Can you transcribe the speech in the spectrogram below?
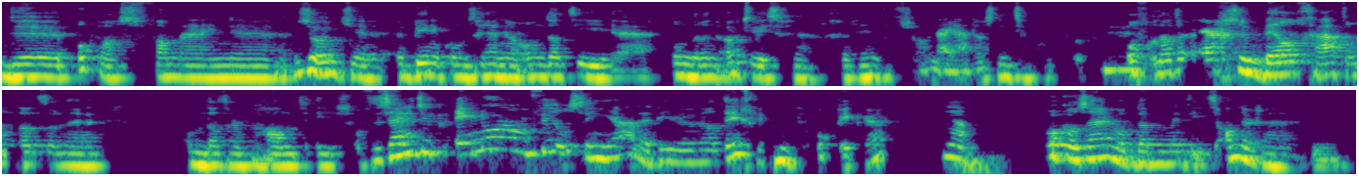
de oppas van mijn uh, zoontje binnenkomt rennen omdat hij uh, onder een auto is gerend of zo. Nou ja, dat is niet zo goed voor. Of dat er ergens een bel gaat omdat er, uh, omdat er brand is. Of er zijn natuurlijk enorm veel signalen die we wel degelijk moeten oppikken. Ja. Ook al zijn we op dat moment iets anders aan het doen.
